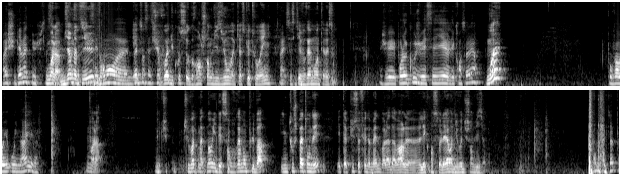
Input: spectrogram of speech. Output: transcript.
ouais, je suis bien maintenu. Ça, Voilà, bien maintenu. C'est vraiment euh, une bonne Et sensation. Tu vois du coup ce grand champ de vision d'un casque touring, Ouais. c'est ce qui est vraiment intéressant. Je vais, pour le coup, je vais essayer euh, l'écran solaire Ouais. pour voir où, où il m'arrive. Voilà. Mais tu, tu vois que maintenant il descend vraiment plus bas, il ne touche pas ton nez, et tu as plus ce phénomène voilà, d'avoir l'écran solaire au niveau du champ de vision. Bon, bah, c'est top.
